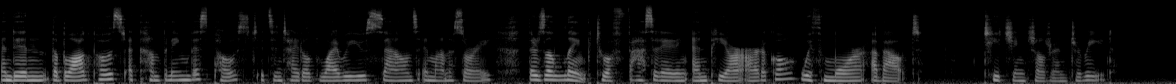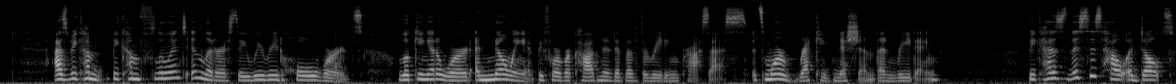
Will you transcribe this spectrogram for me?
And in the blog post accompanying this post, it's entitled Why We Use Sounds in Montessori, there's a link to a fascinating NPR article with more about teaching children to read. As we become, become fluent in literacy, we read whole words, looking at a word and knowing it before we're cognitive of the reading process. It's more recognition than reading because this is how adults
